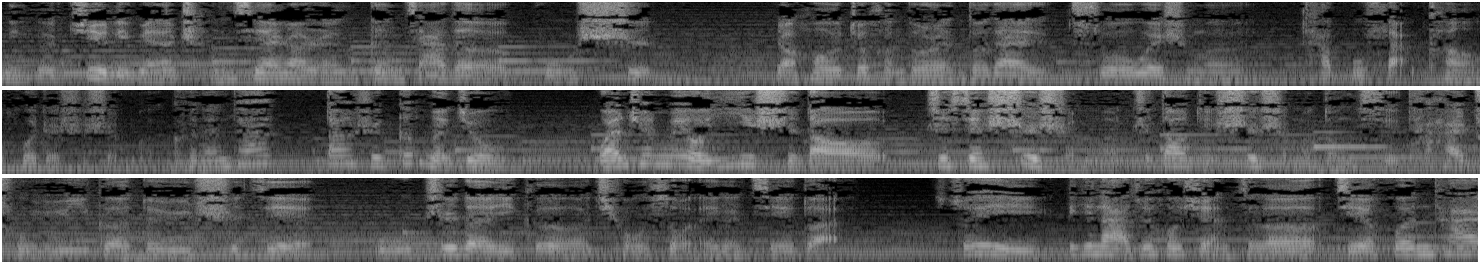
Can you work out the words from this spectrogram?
那个剧里面的呈现让人更加的不适，然后就很多人都在说为什么他不反抗或者是什么？可能他当时根本就。完全没有意识到这些是什么，这到底是什么东西？他还处于一个对于世界无知的一个求索的一个阶段，所以丽娜最后选择结婚，她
